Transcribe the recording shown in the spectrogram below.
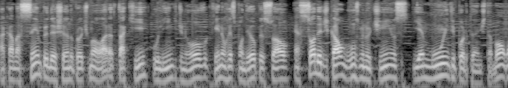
acaba sempre deixando para última hora. Tá aqui o link de novo. Quem não respondeu, pessoal, é só dedicar alguns minutinhos e é muito importante, tá bom?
